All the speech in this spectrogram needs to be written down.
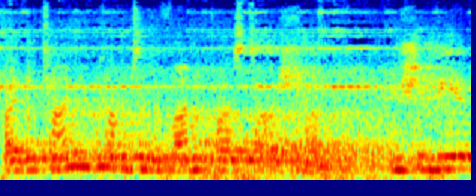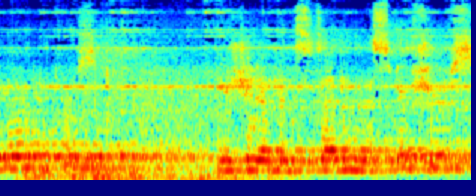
By the time you come to the Vanaprastha ashram, you should be a learned person. You should have been studying the scriptures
